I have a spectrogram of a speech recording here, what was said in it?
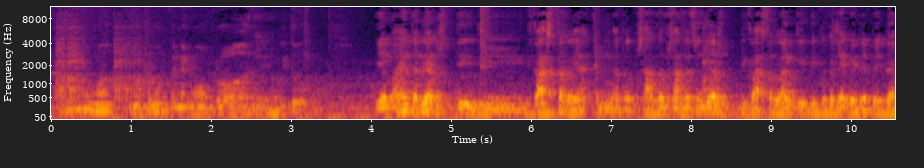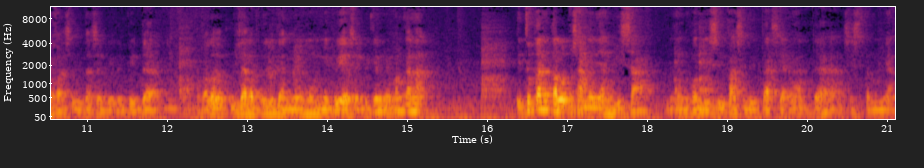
sama teman-teman pengen ngobrol Hmm. itu Ya makanya tadi harus di di, di cluster ya. Jadi ada pesantren pesantren sendiri harus di cluster lagi. Tipikalnya beda-beda, fasilitasnya beda-beda. Kalau bicara pendidikan umum itu ya saya pikir memang karena itu kan kalau pesantren yang bisa dengan kondisi fasilitas yang ada, sistem yang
